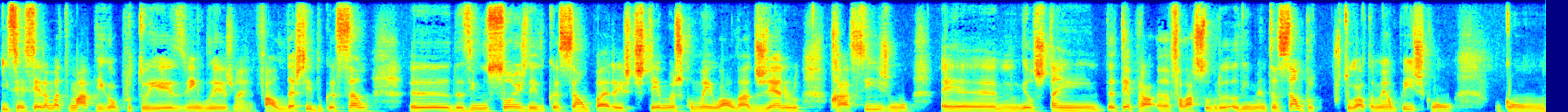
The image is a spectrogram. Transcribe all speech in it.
e sem ser a matemática, o português, o inglês, não é? Falo desta educação uh, das emoções, da educação para estes temas como a igualdade de género, racismo. Uh, eles têm até para falar sobre alimentação, porque Portugal também é um país com, com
